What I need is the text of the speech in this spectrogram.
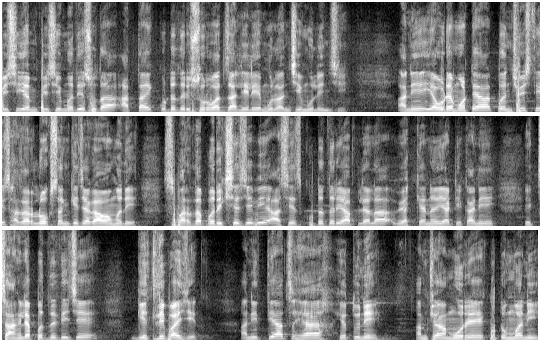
P C M P सीमध्ये सुद्धा आत्ता एक कुठंतरी सुरुवात झालेली आहे मुलांची मुलींची. आणि एवढ्या मोठ्या पंचवीस तीस हजार लोकसंख्येच्या गावामध्ये स्पर्धा परीक्षेचे बी असेच कुठंतरी आपल्याला व्याख्यानं या ठिकाणी एक चांगल्या पद्धतीचे घेतली पाहिजेत. आणि त्याच ह्या हेतूने आमच्या मोरे कुटुंबानी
